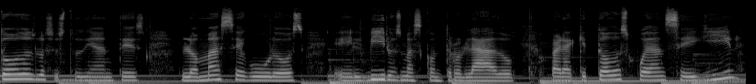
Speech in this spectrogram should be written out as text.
todos los estudiantes lo más seguros, el virus más controlado, para que todos puedan seguir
